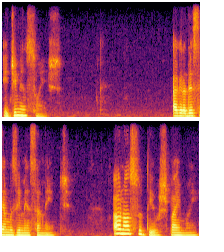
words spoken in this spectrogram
e dimensões. Agradecemos imensamente ao nosso Deus Pai e Mãe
